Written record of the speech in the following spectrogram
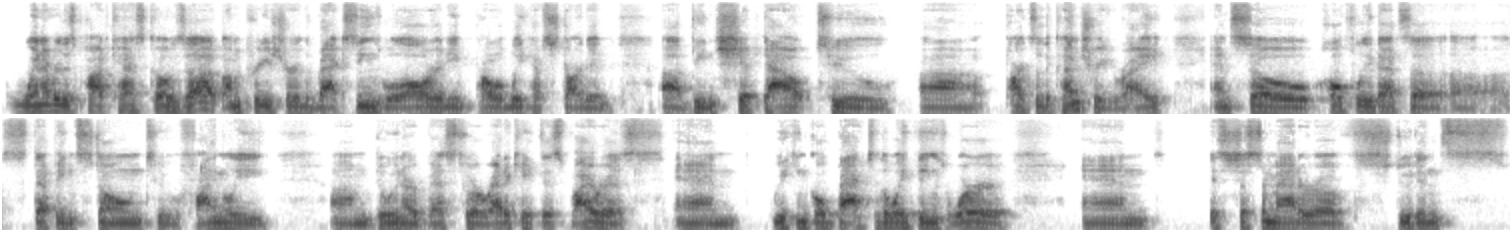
whenever this podcast goes up, I'm pretty sure the vaccines will already probably have started uh, being shipped out to uh, parts of the country, right? And so hopefully that's a, a stepping stone to finally um, doing our best to eradicate this virus and we can go back to the way things were. And it's just a matter of students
